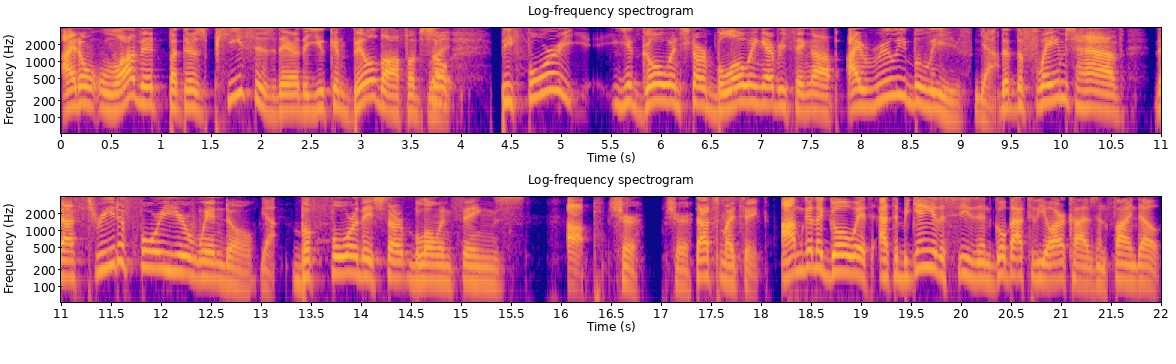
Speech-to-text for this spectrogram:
I don't love it, but there's pieces there that you can build off of. So Right. before you go and start blowing everything up, I really believe Yeah. that the Flames have that three to four year window Yeah. before they start blowing things up. Sure. Sure. That's my take. I'm going to go with at the beginning of the season, go back to the archives and find out.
